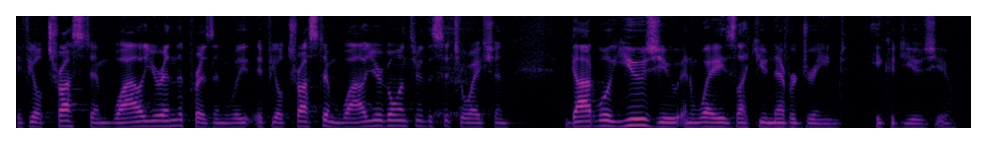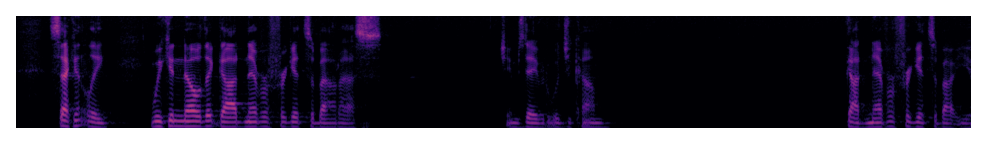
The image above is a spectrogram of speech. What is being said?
if you'll trust Him while you're in the prison, if you'll trust Him while you're going through the situation. God will use you in ways like you never dreamed He could use you. Secondly, we can know that God never forgets about us. James David, would you come? God never forgets about you,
